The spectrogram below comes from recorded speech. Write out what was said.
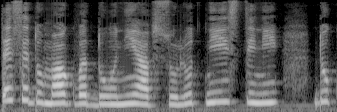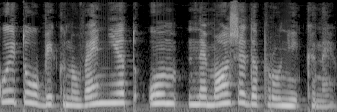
те се домогват до уния абсолютни истини, до които обикновеният ум не може да проникне.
